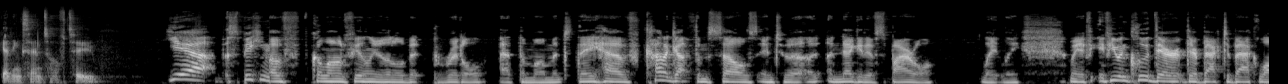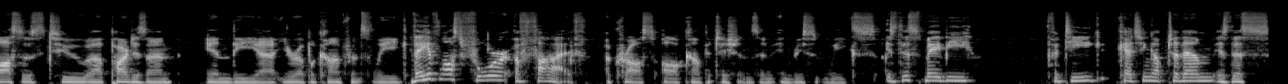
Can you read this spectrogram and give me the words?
getting sent off too. Yeah, speaking of Cologne feeling a little bit brittle at the moment, they have kind of got themselves into a, a negative spiral lately. I mean, if, if you include their their back to back losses to uh, Partizan in the uh, Europa Conference League, they have lost four of five across all competitions in, in recent weeks. Is this maybe fatigue catching up to them? Is this,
